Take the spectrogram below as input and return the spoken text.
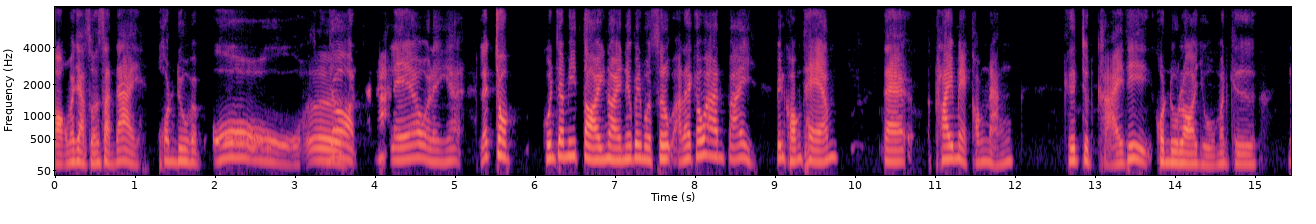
ออกมาจากสวนสัตว์ได้ คนดูแบบ โอ้เออยอดชนะแล้วอะไรเงี้ย แล้วจบ คุณจะมีต่ออีกหน่อยนึงเป็นบทสรุปอะไรก็ว่านไปเป็นของแถม แต่ไคลแม็กซ์ของหนัง คือจุดขายที่คนดูรออยู่มันคือใน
